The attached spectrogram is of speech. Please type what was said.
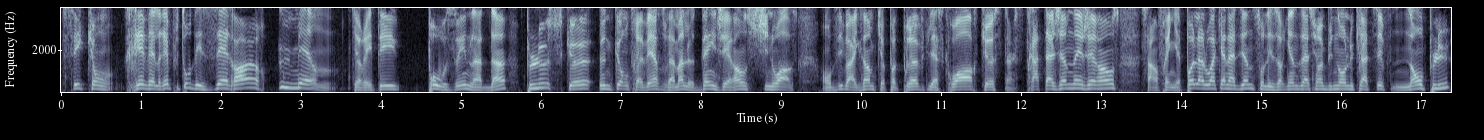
c'est qu'on révélerait plutôt des erreurs humaines qui auraient été posé là-dedans, plus qu'une controverse vraiment d'ingérence chinoise. On dit par exemple qu'il n'y a pas de preuves qui laissent croire que c'est un stratagème d'ingérence, ça enfreignait pas la loi canadienne sur les organisations à but non lucratif non plus.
